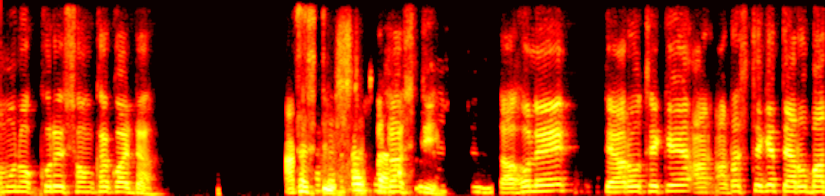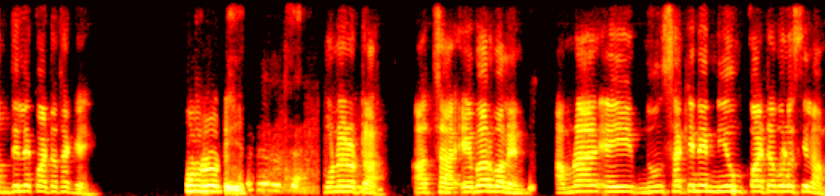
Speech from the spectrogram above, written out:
এমন অক্ষরের সংখ্যা কয়টা? আঠাশটি। আঠাশটি। তাহলে তেরো থেকে আঠাশ থেকে তেরো বাদ দিলে কয়টা থাকে? পনেরোটি। পনেরোটা। আচ্ছা এবার বলেন আমরা এই নুন সাকিনের নিয়ম কয়টা বলেছিলাম?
